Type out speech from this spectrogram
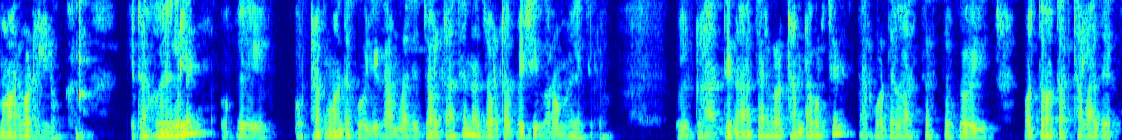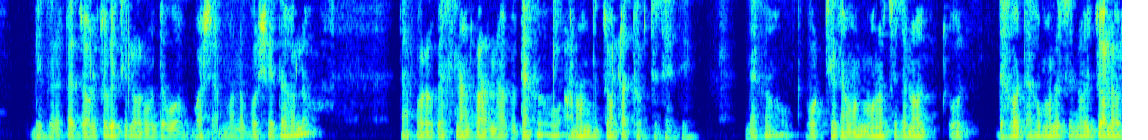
মামার বাড়ির লোক। এটা হয়ে গেলে ওকে, ওর ঠাকুমা দেখো ওই যে গামলা যে জলটা আছে না, জলটা বেশি গরম হয়ে গেছিল। ওই একটু হাত দিয়ে নাড়াচাড়া করে ঠান্ডা করছে। তারপর দেখো আস্তে আস্তে ওকে ওই পদ্মপাতার থালা যে ভেতরে একটা জল চোখে ছিল ওর মধ্যে বসা মানে বসিয়ে দেওয়া হলো। তারপর ওকে স্নান করানো হবে। দেখো ও আনন্দ জলটা ধরতে চাইছে। দেখো করছে কেমন, মনে হচ্ছে যেন ও, দেখো দেখো মনে হচ্ছে ওই জলে ও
